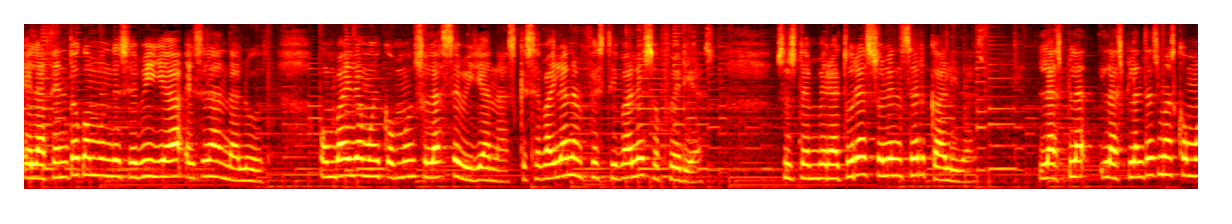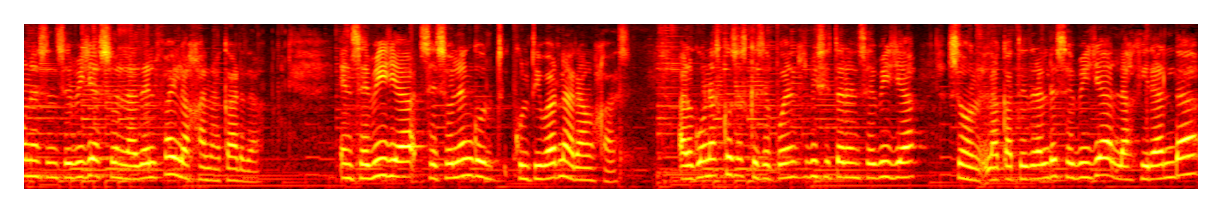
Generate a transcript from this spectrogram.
El acento común de Sevilla es el andaluz. Un baile muy común son las sevillanas, que se bailan en festivales o ferias. Sus temperaturas suelen ser cálidas. Las, plantas más comunes en Sevilla son la delfa y la janacarda. En Sevilla se suelen cultivar naranjas. Algunas cosas que se pueden visitar en Sevilla son la Catedral de Sevilla, la Giralda,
